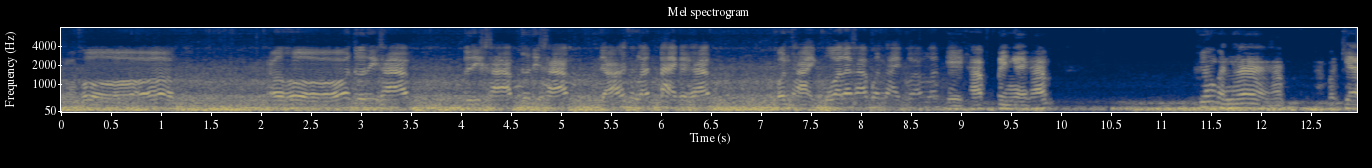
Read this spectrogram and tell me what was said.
โอ้โหโอ้โหดูสิครับดูสิครับดูสิครับ เดี๋ยวให้ถึงร้านแปดกันครับ คนถ่ายกลัวแล้วครับ คนถ่ายกลัวแล้วโอครับ เป็นไงครับ เครื่องพันห้าครับเมื่อกี้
